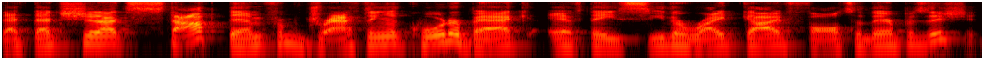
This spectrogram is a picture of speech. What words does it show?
that that should not stop them from drafting a quarterback if they see the right guy fall to their position.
